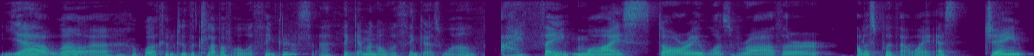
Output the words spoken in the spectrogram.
Yeah, well, uh, welcome to the club of overthinkers. I think I'm an overthinker as well. I think my story was rather, oh, let's put it that way. As Jane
